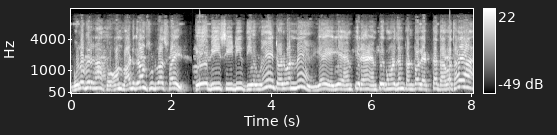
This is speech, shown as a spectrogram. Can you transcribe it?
बोलो फिर ना तो on what ground suit was filed A B C D दिए हुए हैं ट्वेल्व वन में? ये ये MP MP accommodation control act का दावा था या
